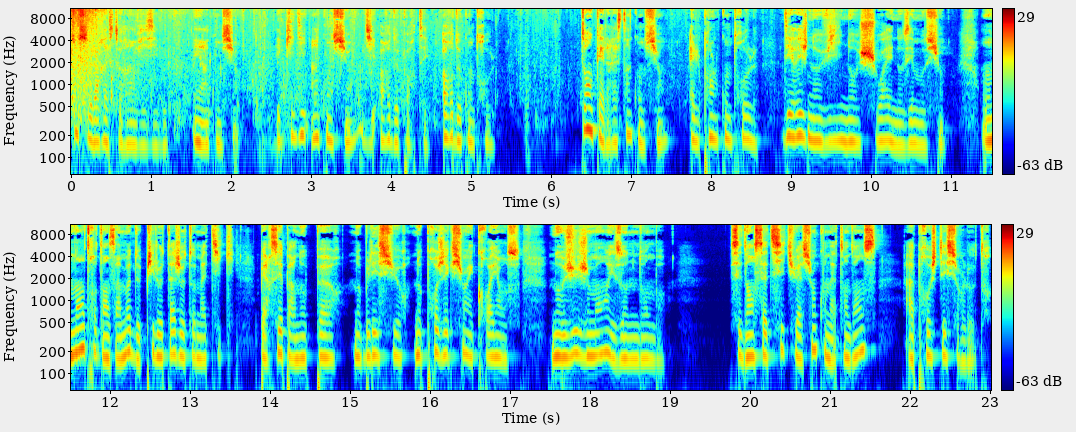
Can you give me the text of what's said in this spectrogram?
tout cela restera invisible et inconscient. Et qui dit inconscient dit hors de portée, hors de contrôle. Tant qu'elle reste inconscient, elle prend le contrôle, dirige nos vies, nos choix et nos émotions. On entre dans un mode de pilotage automatique, percé par nos peurs, nos blessures, nos projections et croyances, nos jugements et zones d'ombre. C'est dans cette situation qu'on a tendance à projeter sur l'autre,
